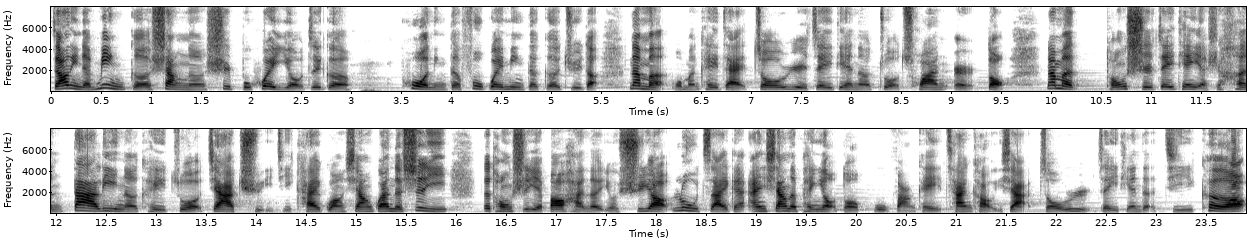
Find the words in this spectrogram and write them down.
只要你的命格上呢是不会有这个。破您的富贵命的格局的，那么我们可以在周日这一天呢做穿耳洞，那么同时这一天也是很大力呢，可以做嫁娶以及开光相关的事宜。这同时也包含了有需要入宅跟安香的朋友，都不妨可以参考一下周日这一天的吉刻哦。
